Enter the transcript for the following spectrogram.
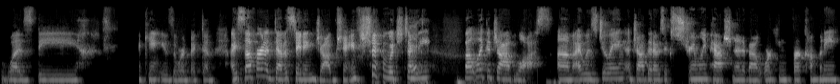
was the I can't use the word victim. I suffered a devastating job change, which to me felt like a job loss. Um, I was doing a job that I was extremely passionate about, working for a company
